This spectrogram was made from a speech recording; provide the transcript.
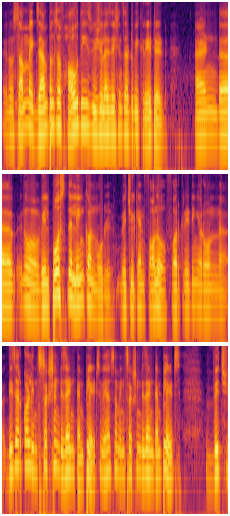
you know some examples of how these visualizations are to be created, and uh, you know we'll post the link on Moodle which you can follow for creating your own. Uh, these are called instruction design templates. We have some instruction design templates which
